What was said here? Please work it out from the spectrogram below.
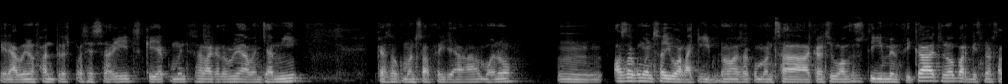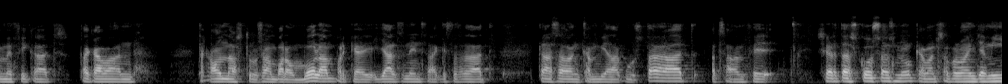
que era bé no fan tres passes seguits, que ja comences a la categoria de Benjamí, que has de començar a fer ja, bueno, mm, has de començar a jugar a l'equip, no? Has de començar que els jugadors estiguin ben ficats, no? Perquè si no estan ben ficats t'acaben t'acaben destrossant per on volen, perquè ja els nens d'aquestes edats te la saben canviar de costat, et saben fer certes coses no? que abans per Benjamí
